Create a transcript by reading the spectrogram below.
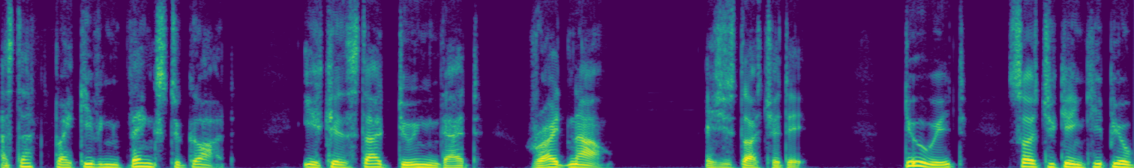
I start by giving thanks to God. You can start doing that right now as you start your day. Do it so that you can keep your,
